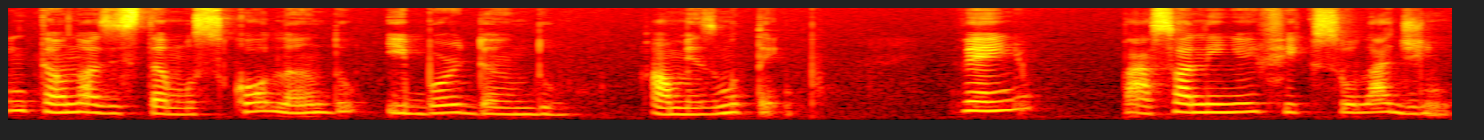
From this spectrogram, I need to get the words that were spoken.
Então, nós estamos colando e bordando ao mesmo tempo. Venho, passo a linha e fixo o ladinho.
